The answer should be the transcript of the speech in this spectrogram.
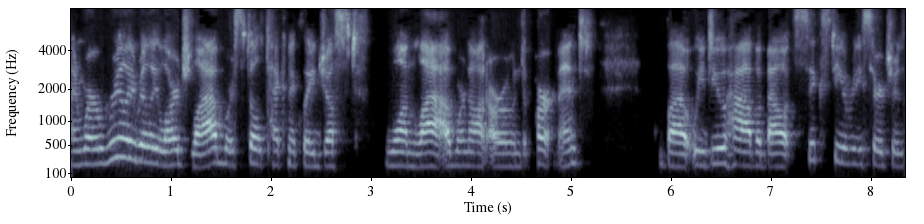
and we're a really, really large lab. We're still technically just one lab. We're not our own department, but we do have about 60 researchers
